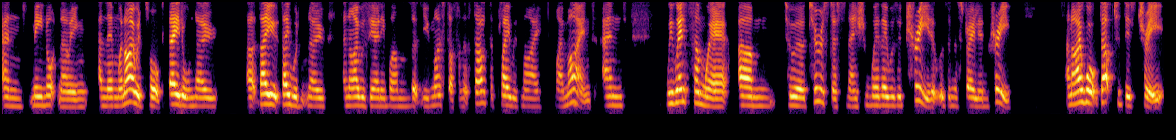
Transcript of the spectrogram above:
and me not knowing. And then when I would talk, they'd all know. Uh, they they wouldn't know, and I was the only one that knew my stuff. And it started to play with my my mind. And we went somewhere um, to a tourist destination where there was a tree that was an Australian tree. And I walked up to this tree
